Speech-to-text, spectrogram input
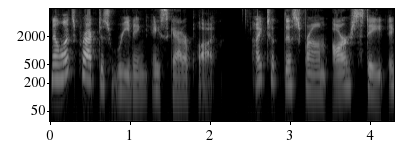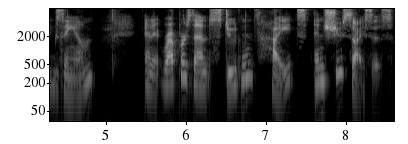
Now let's practice reading a scatter plot. I took this from our state exam, and it represents students' heights and shoe sizes.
